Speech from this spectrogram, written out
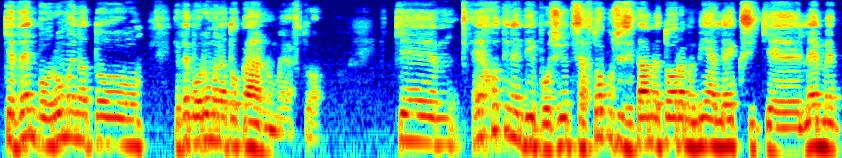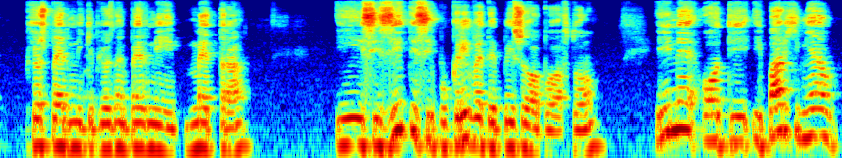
και δεν, μπορούμε να το, και δεν μπορούμε να το κάνουμε αυτό. Και έχω την εντύπωση ότι σε αυτό που συζητάμε τώρα με μία λέξη και λέμε ποιος παίρνει και ποιος δεν παίρνει μέτρα, η συζήτηση που κρύβεται πίσω από αυτό είναι ότι υπάρχει μια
